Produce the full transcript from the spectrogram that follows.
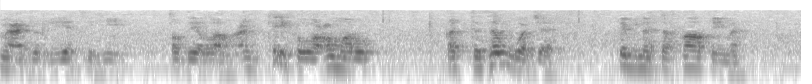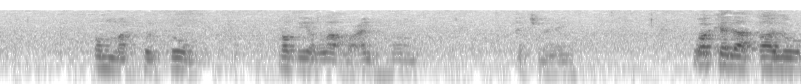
مع ذريته رضي الله عنه. كيف وعمر قد تزوج ابنة فاطمة أم كلثوم رضي الله عنهم أجمعين. وكذا قالوا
